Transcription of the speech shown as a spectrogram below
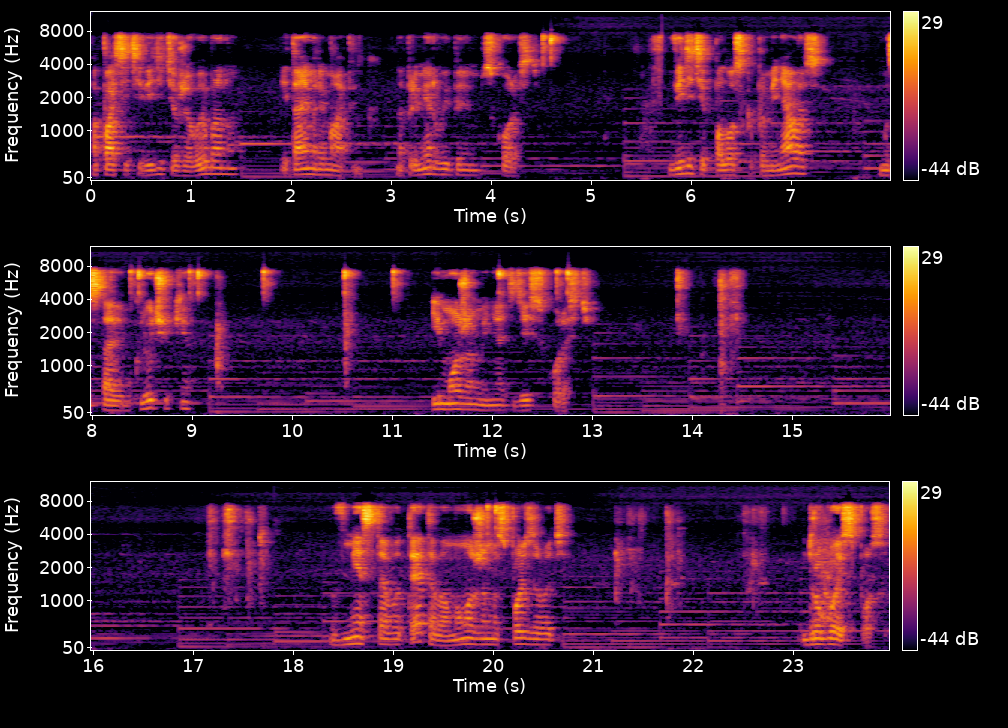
Opacity, видите, уже выбрано, и Time Remapping. Например, выберем скорость. Видите, полоска поменялась, мы ставим ключики и можем менять здесь скорость. Вместо вот этого мы можем использовать другой способ.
